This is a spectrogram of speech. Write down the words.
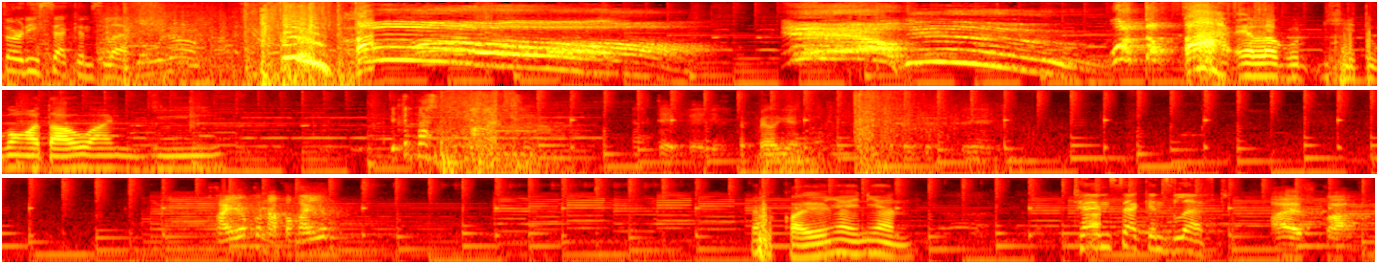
30 seconds left. Going up. Ah, elah gua di situ gua nggak tahu anjing. Itu pas anjing. FTP dia. TP lagi. Kayo kenapa kayo? Eh, kayaknya inian. 10 seconds left. AFK.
